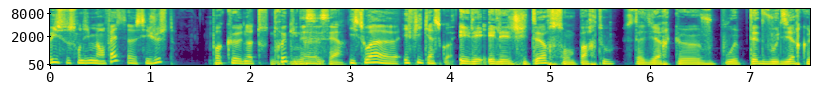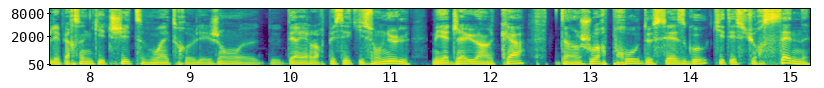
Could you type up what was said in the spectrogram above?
eux ils se sont dit, mais en fait, c'est juste pour que notre truc euh, Nécessaire. il soit euh, efficace quoi. Et les, et les cheaters sont partout. C'est-à-dire que vous pouvez peut-être vous dire que les personnes qui cheatent vont être les gens euh, de derrière leur PC qui sont nuls. Mais il y a déjà eu un cas d'un joueur pro de CSGO qui était sur scène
